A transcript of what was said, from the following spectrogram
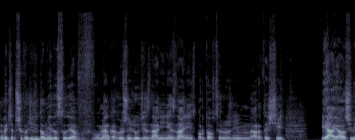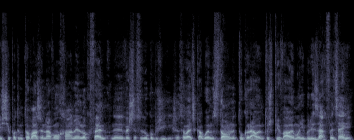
No wiecie, przychodzili do mnie do studia w Łomiankach różni ludzie, znani, nieznani, sportowcy, różni artyści. Ja, ja oczywiście po tym towarze nawąchany, elokwentny, weźcie sobie długopisiki, krzesełeczka, byłem zdolny, tu grałem, tu śpiewałem, oni byli zachwyceni.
